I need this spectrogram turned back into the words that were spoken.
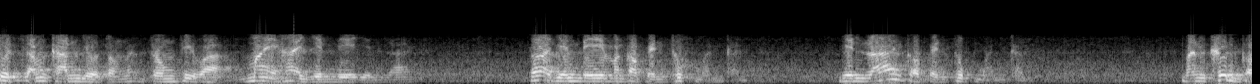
จุดสำคัญอยู่ตรงนั้น ตรงที่ว่าไม่ให้ยินดียินร้ายเพราะยินดีมันก็เป็นทุกข์เหมือนกัน ยินร้ายก็เป็นทุกข์เหมือนกัน มันขึ้นก็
